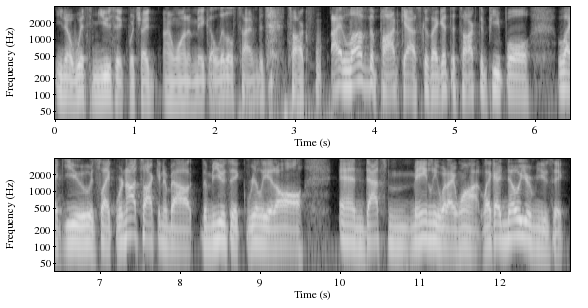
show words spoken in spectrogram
you know, with music, which I I want to make a little time to t- talk. I love the podcast because I get to talk to people like you. It's like we're not talking about the music really at all, and that's mainly what I want. Like I know your music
